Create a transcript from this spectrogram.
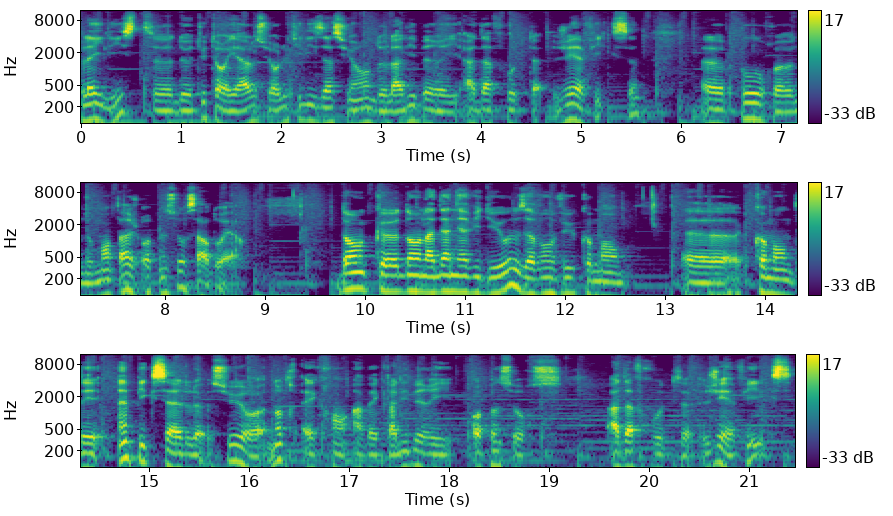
playlist de tutoriels sur l'utilisation de la librairie Adafruit GFX euh, pour nos montages open source hardware. Donc dans la dernière vidéo nous avons vu comment commander un pixel sur notre écran avec la librairie open source Adafruit GFX.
